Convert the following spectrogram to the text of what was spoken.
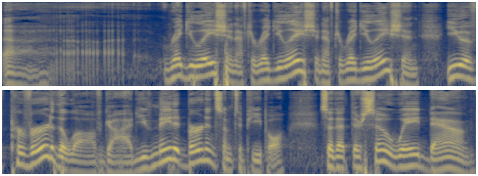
uh, regulation after regulation after regulation. You have perverted the law of God. You've made it burdensome to people so that they're so weighed down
